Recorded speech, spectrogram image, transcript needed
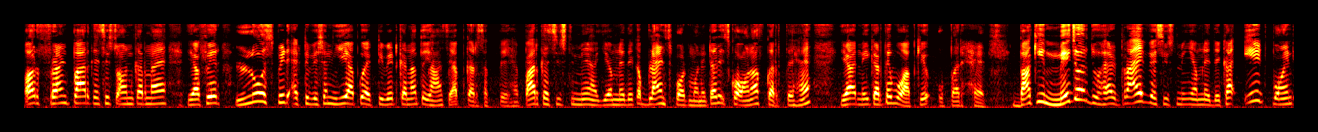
और फ्रंट पार्क एसिस्ट ऑन करना है, या फिर लो स्पीड एक्टिवेशन ये आपको एक्टिवेट करना तो यहाँ से आप कर सकते हैं। पार्क एसिस्ट में ये हमने देखा ब्लाइंड स्पॉट मॉनिटर इसको ऑन ऑफ़ करते हैं, या नहीं करते, वो आपके ऊपर है। बाकी मेजर जो है ड्राइव एसिस्ट में ये हमने देखा एट पॉइंट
